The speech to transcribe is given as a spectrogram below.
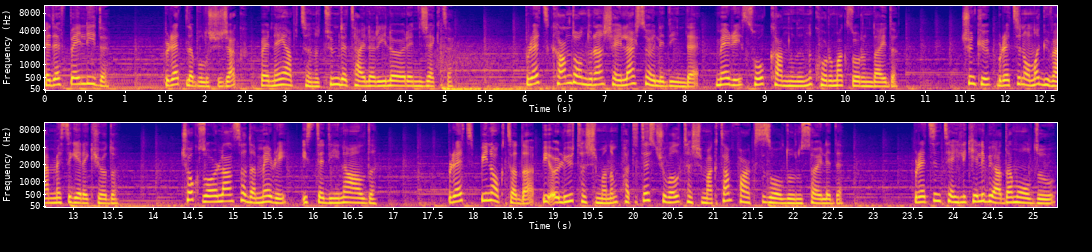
Hedef belliydi. Brett'le buluşacak ve ne yaptığını tüm detaylarıyla öğrenecekti. Brett kan donduran şeyler söylediğinde Mary soğukkanlılığını korumak zorundaydı. Çünkü Brett'in ona güvenmesi gerekiyordu. Çok zorlansa da Mary istediğini aldı. Brett bir noktada bir ölüyü taşımanın patates çuvalı taşımaktan farksız olduğunu söyledi. Brett'in tehlikeli bir adam olduğu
